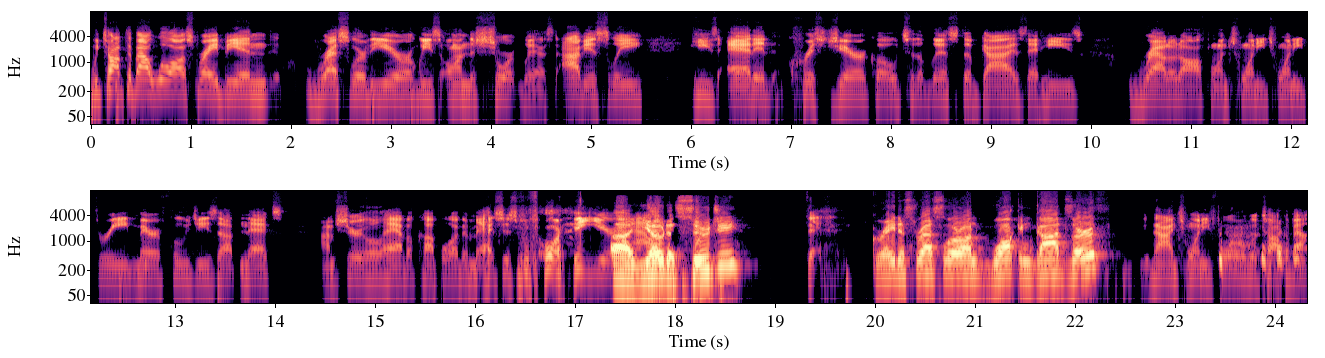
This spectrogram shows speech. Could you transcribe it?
we talked about Will Ospreay being wrestler of the year, or at least on the short list. Obviously, he's added Chris Jericho to the list of guys that he's routed off on 2023. Marufuji's up next. I'm sure he'll have a couple other matches before the year. Uh, Suji, Tsuji, greatest wrestler on walking God's earth. 924. We'll talk about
